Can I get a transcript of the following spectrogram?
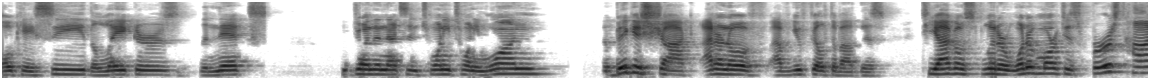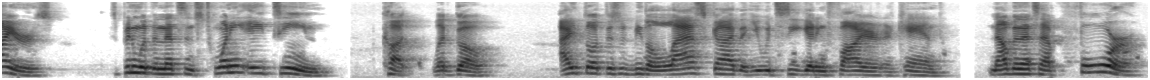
OKC, the Lakers, the Knicks. He joined the Nets in 2021. The biggest shock, I don't know if how you felt about this. Tiago Splitter, one of Marks's first hires, he's been with the Nets since 2018. Cut, let go. I thought this would be the last guy that you would see getting fired and canned. Now the Nets have four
